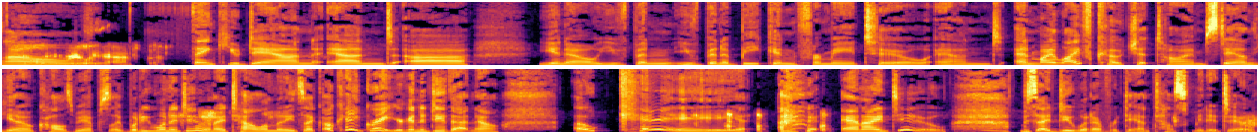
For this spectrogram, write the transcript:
Kelly. Oh. It really has been. Thank you, Dan. And, uh, you know, you've been, you've been a beacon for me too. And, and my life coach at times, Dan, you know, calls me up. He's like, what do you want to do? And I tell him and he's like, okay, great. You're going to do that now. Okay. and I do because I do whatever Dan tells me to do.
